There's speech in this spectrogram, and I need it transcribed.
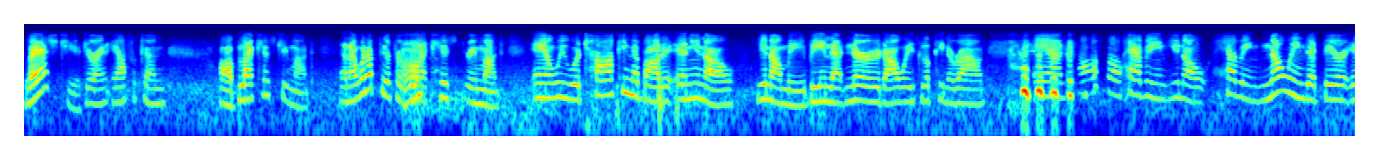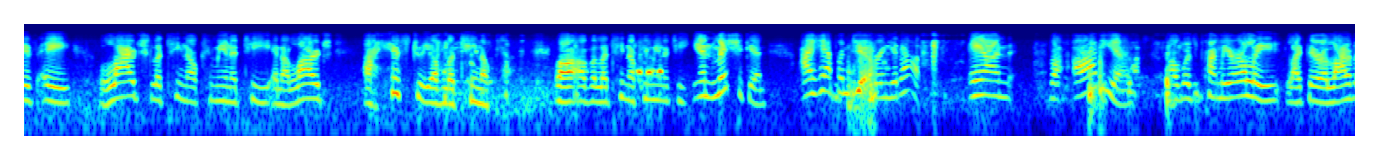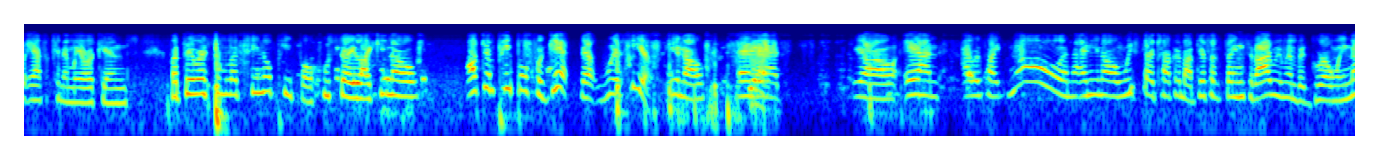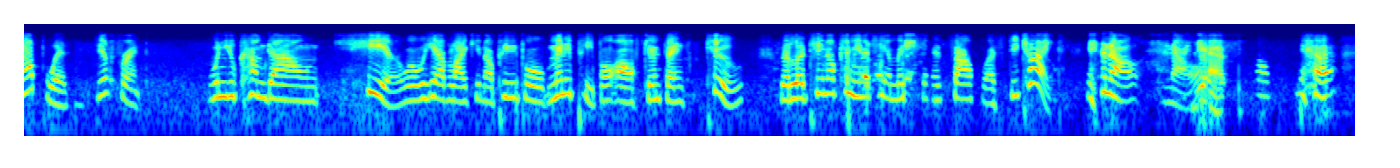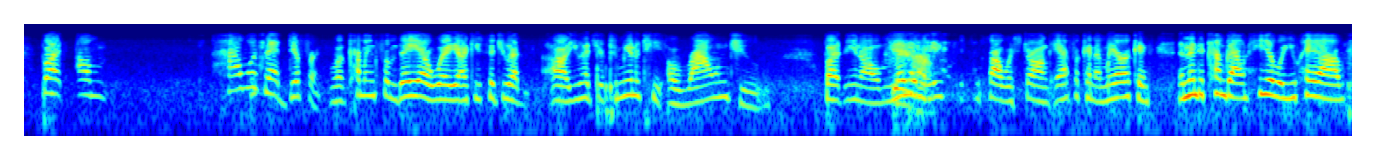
last year during African uh, Black History Month, and I went up there for uh-huh. Black History Month, and we were talking about it, and you know, you know me being that nerd, always looking around, and also having you know having knowing that there is a large Latino community and a large a history of Latino uh, of a Latino community in Michigan. I happened to yeah. bring it up, and the audience uh, was primarily like there are a lot of African Americans, but there were some Latino people who say like you know, often people forget that we're here, you know, and yes. that you know, and I was like no, and and you know we start talking about different things that I remember growing up with, different. When you come down here, where we have like you know people, many people often think too, the Latino community in Michigan is Southwest Detroit. You know, no. Yes. But um, how was that different? Well, coming from there, where like you said, you had uh, you had your community around you, but you know many yeah. of the least that you saw were strong African Americans, and then to come down here where you have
